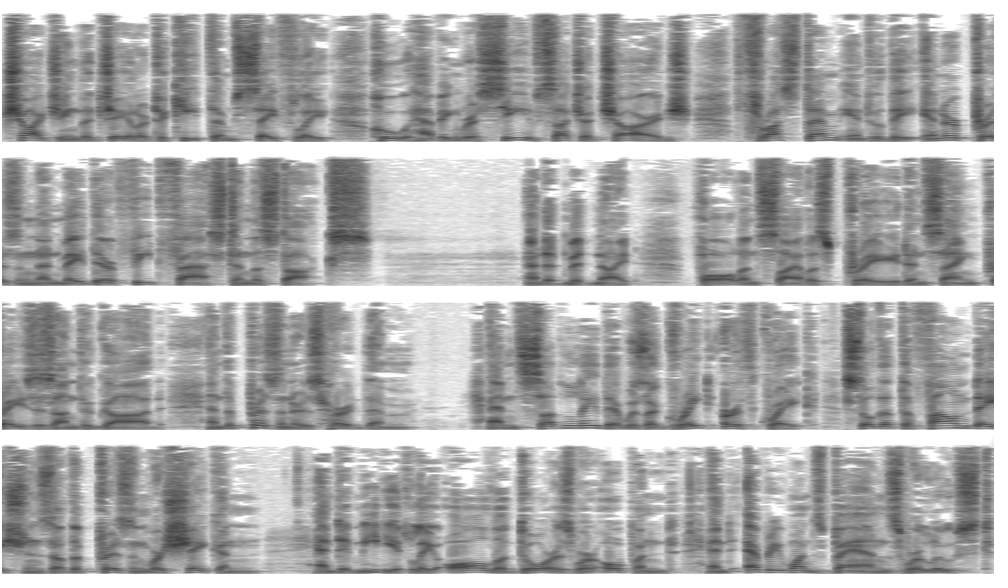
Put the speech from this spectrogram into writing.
charging the jailer to keep them safely, who, having received such a charge, thrust them into the inner prison and made their feet fast in the stocks. And at midnight Paul and Silas prayed and sang praises unto God, and the prisoners heard them. And suddenly there was a great earthquake, so that the foundations of the prison were shaken. And immediately all the doors were opened, and every one's bands were loosed.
